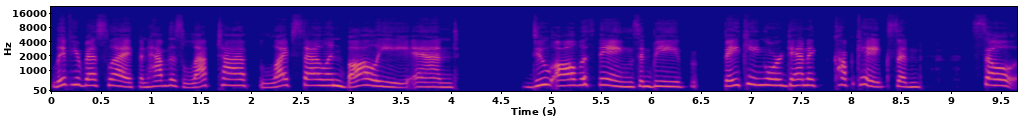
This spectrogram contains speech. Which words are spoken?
live your best life and have this laptop lifestyle in Bali and do all the things and be baking organic cupcakes. And so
